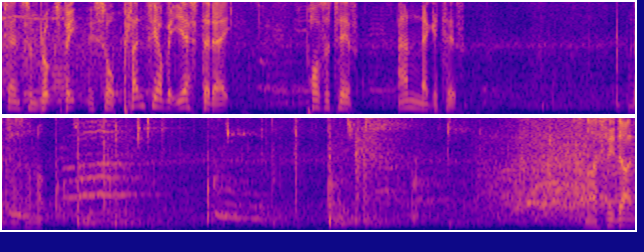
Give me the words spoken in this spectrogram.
Jenson Brooksby. We saw plenty of it yesterday positive and negative. It's nicely done.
